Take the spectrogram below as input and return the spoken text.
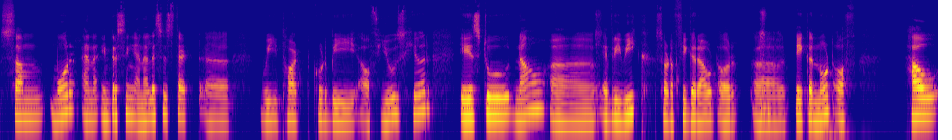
some more an interesting analysis that uh, we thought could be of use here is to now uh, every week sort of figure out or uh, take a note of how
